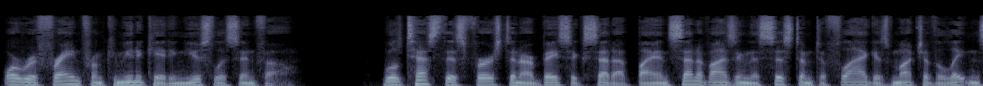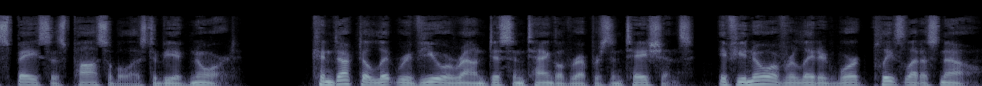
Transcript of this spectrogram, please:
or refrain from communicating useless info. We'll test this first in our basic setup by incentivizing the system to flag as much of the latent space as possible as to be ignored. Conduct a lit review around disentangled representations. If you know of related work, please let us know.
